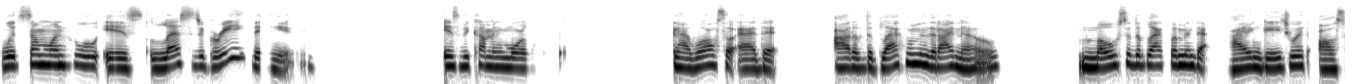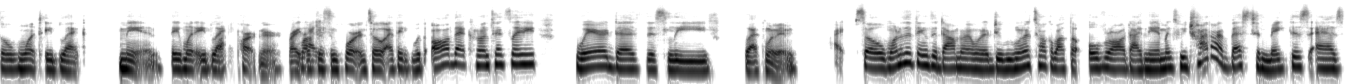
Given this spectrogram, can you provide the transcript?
with someone who is less degree than you is becoming more likely. And I will also add that out of the black women that I know, most of the black women that I engage with also want a black man. They want a black partner, right? right. Like it's important. So I think with all that context, lady, where does this leave black women? Right. So one of the things that Dom and I want to do, we want to talk about the overall dynamics. We tried our best to make this as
